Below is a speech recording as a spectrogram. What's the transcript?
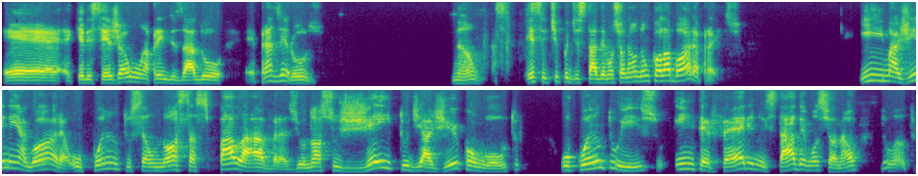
é, que ele seja um aprendizado é, prazeroso. Não, esse tipo de estado emocional não colabora para isso. E imaginem agora o quanto são nossas palavras e o nosso jeito de agir com o outro, o quanto isso interfere no estado emocional do outro.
